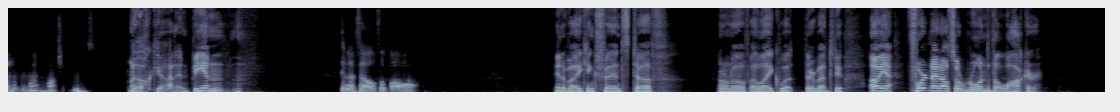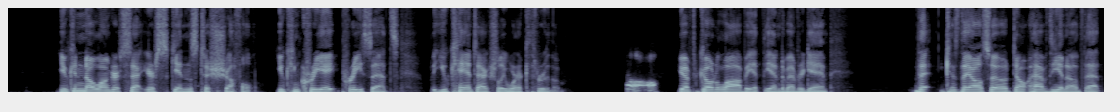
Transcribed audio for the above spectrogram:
I don't know how much. Oh god, and being NFL football. being a Vikings fan's tough. I don't know if I like what they're about to do. Oh yeah, Fortnite also ruined the locker. You can no longer set your skins to shuffle. You can create presets, but you can't actually work through them. Aw. You have to go to lobby at the end of every game. That because they also don't have you know that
